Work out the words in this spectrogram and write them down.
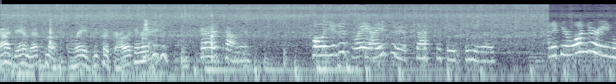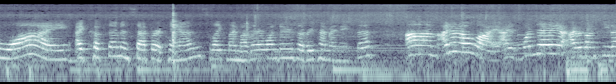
God damn, that smells great. You put garlic in it? garlic powder. Paul, you just wait. I used to be obsessed with these fajitas. And if you're wondering why I cook them in separate pans, like my mother wonders every time I make this, um, I don't know why. I one day I was on keto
